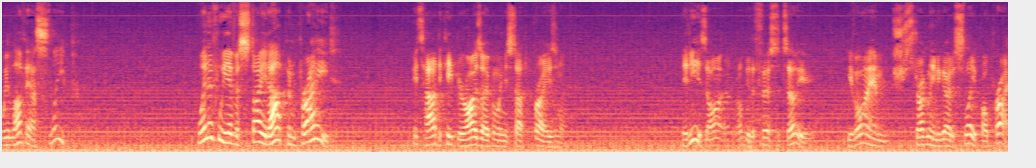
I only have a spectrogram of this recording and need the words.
we love our sleep. When have we ever stayed up and prayed? It's hard to keep your eyes open when you start to pray, isn't it? It is. I, will be the first to tell you. If I am struggling to go to sleep, I'll pray.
